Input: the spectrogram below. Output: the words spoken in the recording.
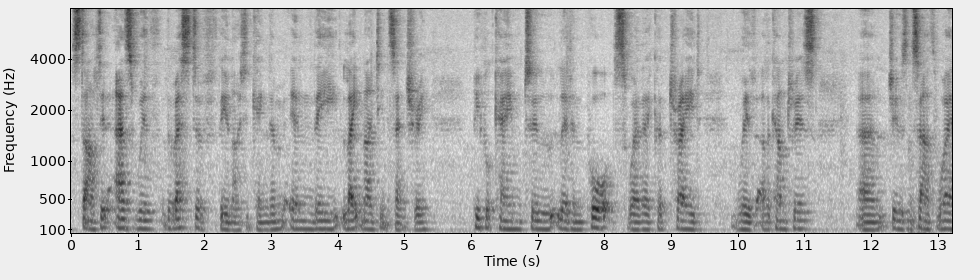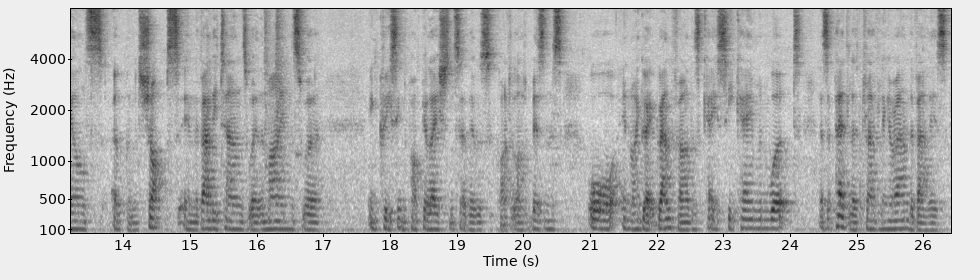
started, as with the rest of the United Kingdom, in the late 19th century. People came to live in ports where they could trade with other countries. Um, Jews in South Wales opened shops in the valley towns where the mines were increasing the population, so there was quite a lot of business or in my great grandfather's case, he came and worked as a peddler travelling around the valleys.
